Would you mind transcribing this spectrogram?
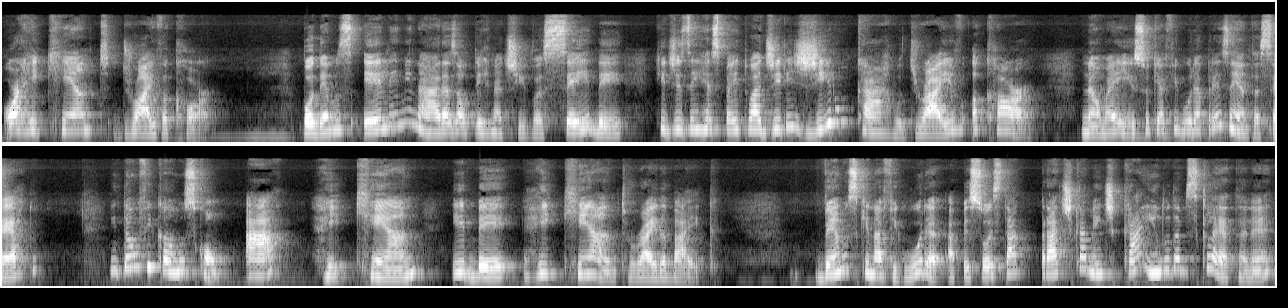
or he can't drive a car. Podemos eliminar as alternativas C e D que dizem respeito a dirigir um carro, drive a car. Não é isso que a figura apresenta, certo? Então ficamos com A, he can e B, he can't ride a bike. Vemos que na figura a pessoa está praticamente caindo da bicicleta, né?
